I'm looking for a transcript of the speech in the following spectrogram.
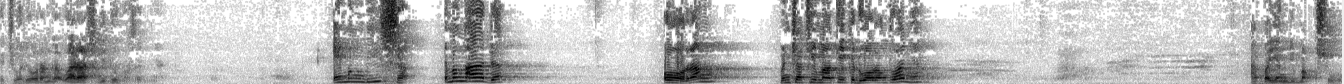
kecuali orang nggak waras gitu maksudnya. Emang bisa? Emang ada? Orang mencaci maki kedua orang tuanya? Apa yang dimaksud?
